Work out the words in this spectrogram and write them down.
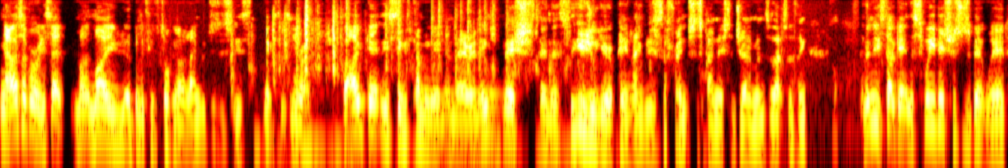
Now, as I've already said, my, my ability to talk in other languages is, is next to zero. But I get these things coming in, and they're in English. Then there's the usual European languages: the French, the Spanish, the German, so that sort of thing. And then you start getting the Swedish, which is a bit weird.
